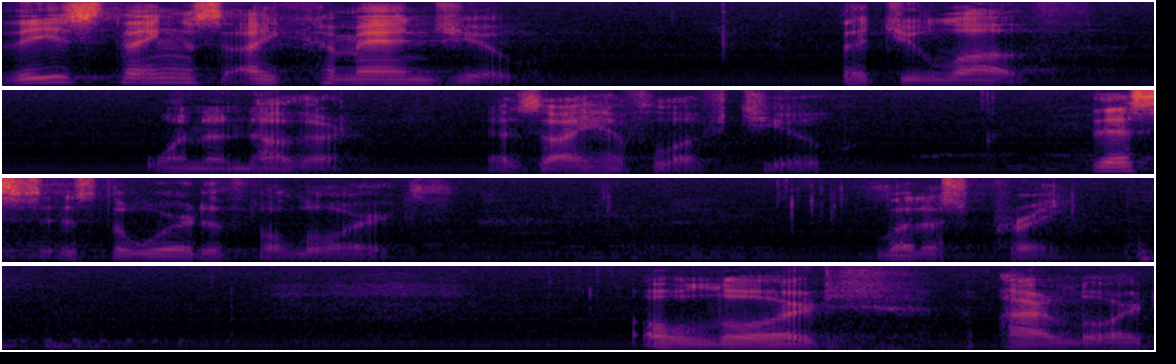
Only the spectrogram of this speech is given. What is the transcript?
These things I command you, that you love one another as I have loved you. This is the word of the Lord. Let us pray. O Lord, our Lord,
